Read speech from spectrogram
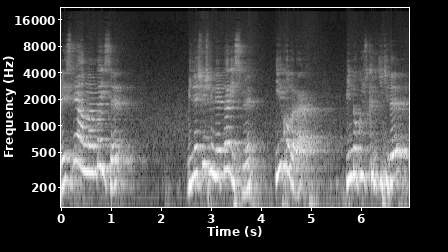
Resmi anlamda ise Birleşmiş Milletler ismi ilk olarak 1942'de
